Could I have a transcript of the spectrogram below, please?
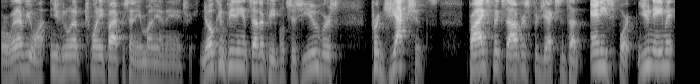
or whatever you want, and you can win up 25% of your money on any entry. No competing against other people, it's just you versus projections. Prize Picks offers projections on any sport. You name it,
